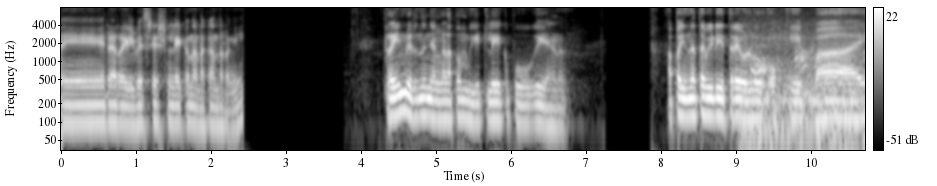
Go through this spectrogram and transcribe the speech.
നേരെ റെയിൽവേ സ്റ്റേഷനിലേക്ക് നടക്കാൻ തുടങ്ങി. ട്രെയിൻ വരുന്നു ഞങ്ങളപ്പം വീട്ടിലേക്ക് പോവുകയാണ്. അപ്പോൾ ഇന്നത്തെ വീഡിയോ ഇത്രയേ ഉള്ളൂ. Okay bye.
